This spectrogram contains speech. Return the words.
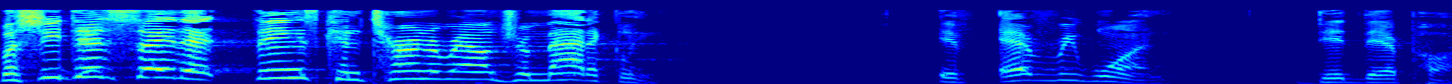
But she did say that things can turn around dramatically if everyone did their part.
